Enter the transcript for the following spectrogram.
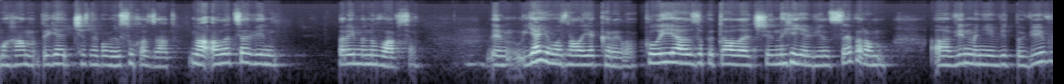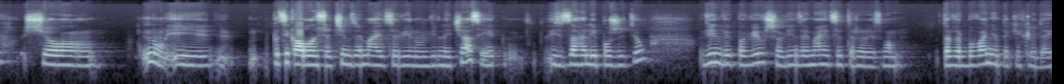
Магомед, я чесно не пам'ятаю, Сухозад. Ну, але це він перейменувався. Ем, Я його знала як Кирило. Коли я запитала, чи не є він сепером, він мені відповів, що ну і поцікавилося, чим займається він у вільний час, і, як, і взагалі по життю. Він відповів, що він займається тероризмом та вербуванням таких людей.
